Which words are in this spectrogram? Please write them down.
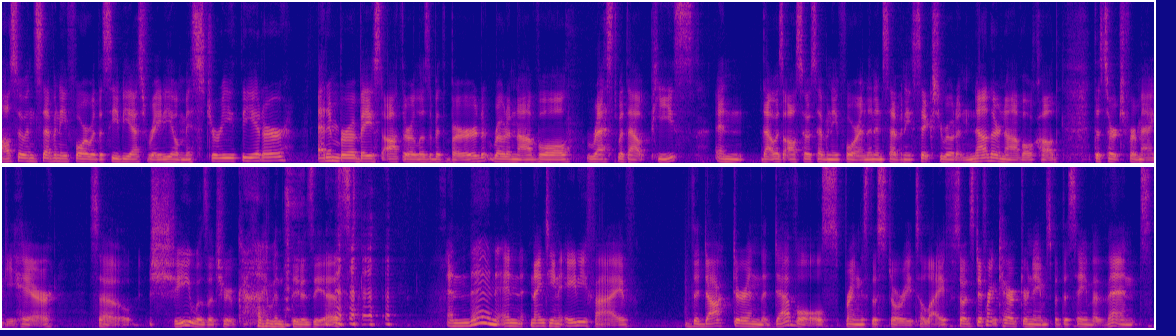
also in 74 with the CBS Radio Mystery Theater. Edinburgh based author Elizabeth Byrd wrote a novel, Rest Without Peace, and that was also 74. And then in 76, she wrote another novel called The Search for Maggie Hare. So she was a true crime enthusiast. and then in 1985, The Doctor and the Devils brings the story to life. So it's different character names, but the same events.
